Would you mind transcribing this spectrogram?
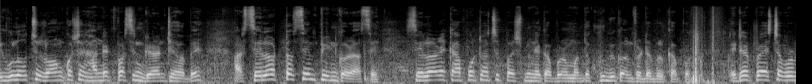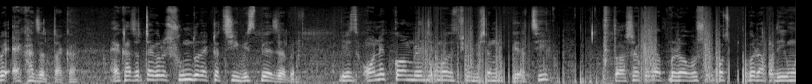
এগুলো হচ্ছে রং কষার হান্ড্রেড পার্সেন্ট গ্যারান্টি হবে। আর সেলোয়ারটা সেম প্রিন্ট করা আছে। সেলোয়ারের কাপড়টা হচ্ছে পশমিনা কাপড়ের মধ্যে, খুবই কমফোর্টেবল কাপড়। এটার প্রাইসটা পড়বে এক হাজার টাকা। এক হাজার টাকা হলে সুন্দর একটা থ্রি পিস পেয়ে যাবেন। অনেক কম রেঞ্জের মধ্যে থ্রি পিস আমি পেয়ে যাচ্ছি। তো আশা করি আপনারা অবশ্যই পছন্দ করে আমাদের ইমো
